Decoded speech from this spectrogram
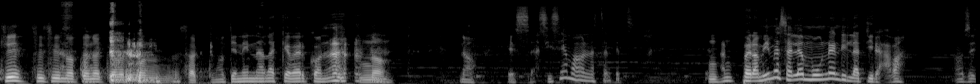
Sí, sí, sí, no tiene que ver con, exacto. No tiene nada que ver con... no. No, es, así se llamaban las tarjetas. Pero a mí me salía Moon y la tiraba. O sea,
